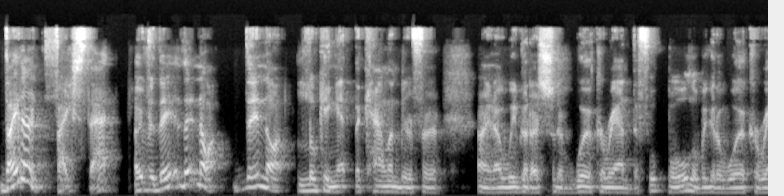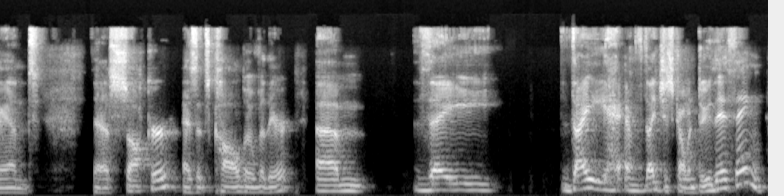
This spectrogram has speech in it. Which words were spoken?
they don't face that over there. They're not. They're not looking at the calendar for. I know we've got to sort of work around the football, or we've got to work around uh, soccer, as it's called over there. Um, they they have they just go and do their thing.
